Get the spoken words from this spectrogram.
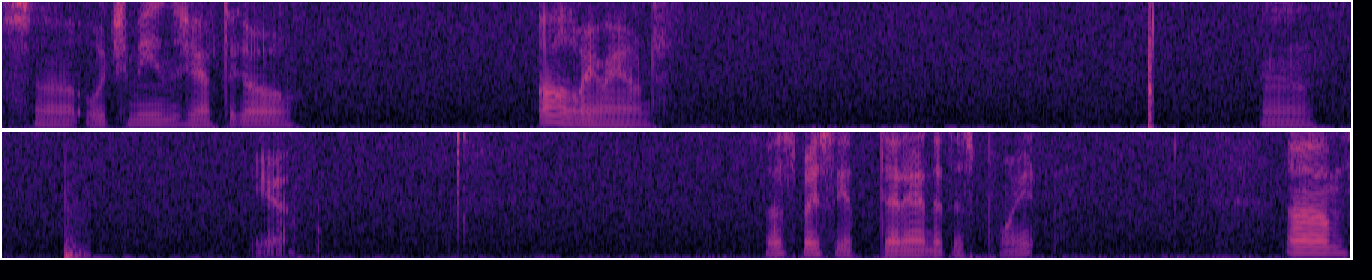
So, which means you have to go all the way around. Uh, yeah. That's basically a dead end at this point. Um,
